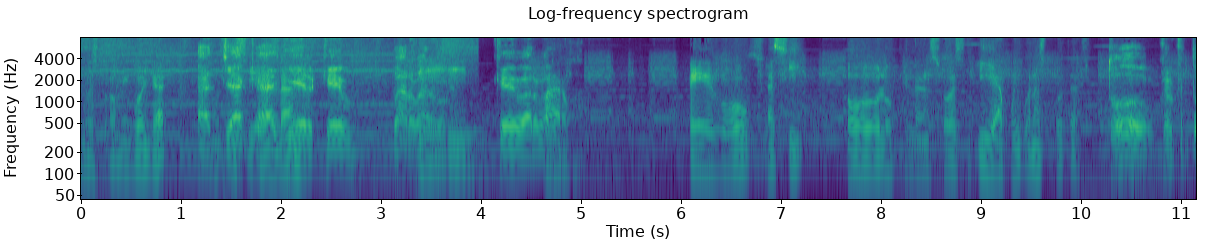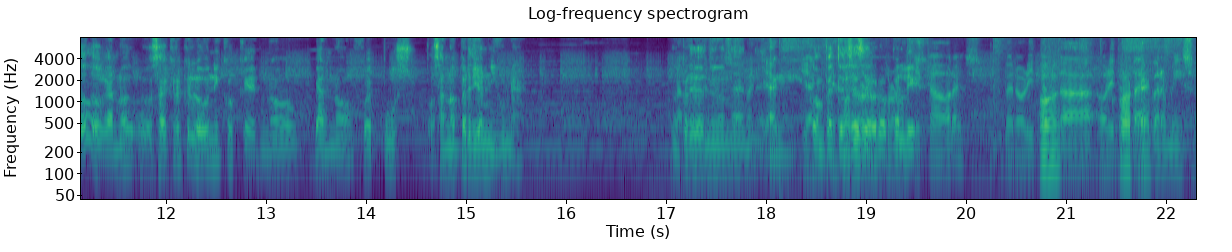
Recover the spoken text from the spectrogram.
nuestro amigo Jack. A Jack ayer, qué bárbaro. qué bárbaro. Pegó así todo lo que lanzó así, y a muy buenas cuotas. Todo, creo que todo ganó. O sea, creo que lo único que no ganó fue Push. O sea, no perdió ni una. No perdió ni una en, competencias de Europa League. Pero ahorita, está, ahorita está de permiso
